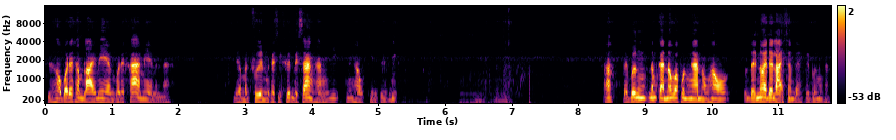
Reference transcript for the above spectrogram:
คือเขาไม่ได้ทำลายแม่มันไม่ได้ฆ่าแม่มันนะ เดี๋ยวมันฟื้นมันก็สิขึ้นไปสร้างหางอีกให้เฮากินตื้ออีกเอาไปเบิ่งน้ำกันเนาะว่าผลงานของเฮาได้น้อยได้หลายส่ำใดไปเบิ่งน้ำกัน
